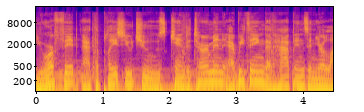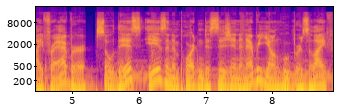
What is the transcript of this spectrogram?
Your fit at the place you choose can determine everything that happens in your life forever, so this is an important decision in every young Hooper's life.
